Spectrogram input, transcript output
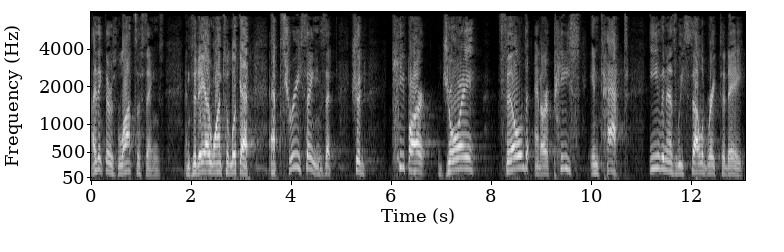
I think there's lots of things. And today I want to look at, at three things that should keep our joy filled and our peace intact, even as we celebrate today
